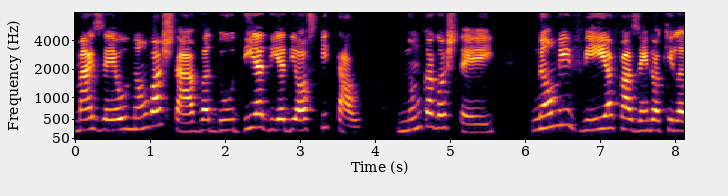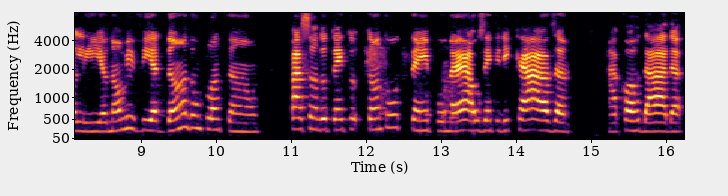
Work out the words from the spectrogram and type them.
Mas eu não gostava do dia a dia de hospital. Nunca gostei. Não me via fazendo aquilo ali, eu não me via dando um plantão, passando tanto, tanto tempo, né, ausente de casa, acordada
